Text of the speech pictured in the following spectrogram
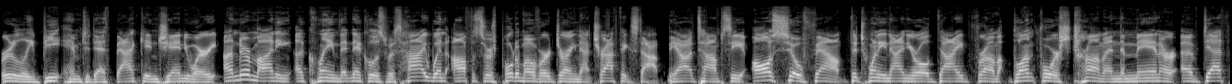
brutally beat him to death back in January, undermining a claim that Nicholas was high when officers pulled him over during that traffic stop. The autopsy also found the 29 year old died from blunt force trauma and the manner of death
